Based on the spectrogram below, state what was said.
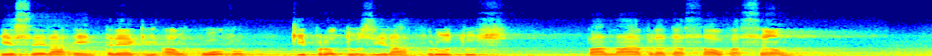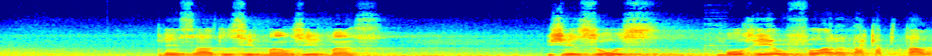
e será entregue a um povo que produzirá frutos. Palavra da salvação. Prezados irmãos e irmãs, Jesus morreu fora da capital.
